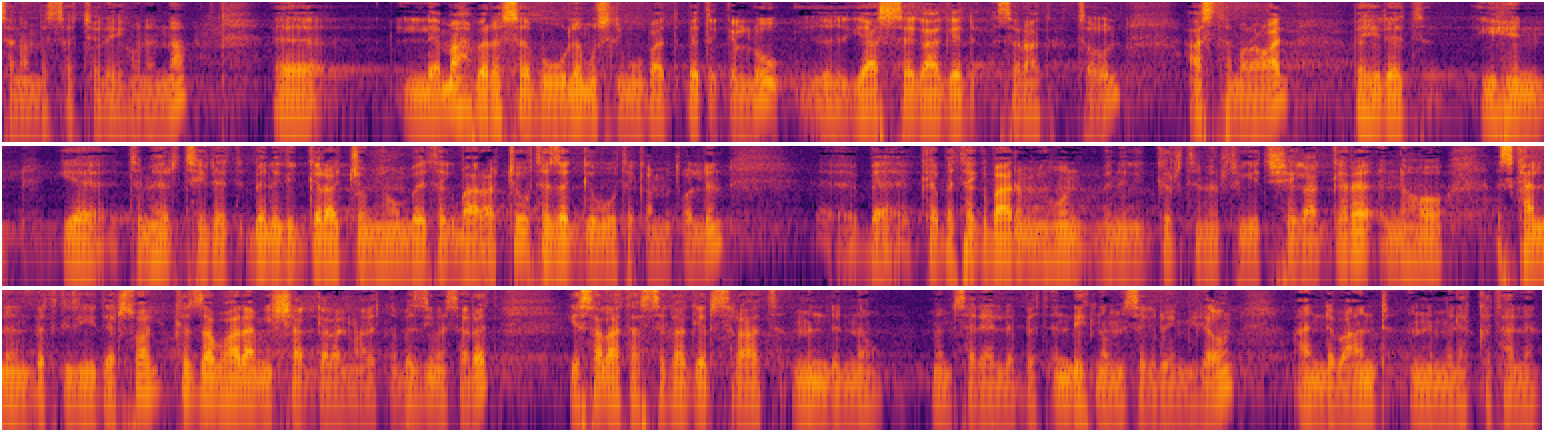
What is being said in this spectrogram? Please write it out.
ሰላም በሳቸው ላይ ይሆንና ለማህበረሰቡ ለሙስሊሙ በጥቅሉ የአሰጋገድ ስርዓታቸውን አስተምረዋል። በሂደት ይህን የትምህርት ሂደት በንግግራቸውም ይሁን በተግባራቸው ተዘግቦ ተቀምጦልን በተግባርም ይሁን በንግግር ትምህርቱ እየተሸጋገረ እነሆ እስካለንበት ጊዜ ይደርሷል ከዛ በኋላም ይሻገራል ማለት ነው። በዚህ መሰረት የሰላት አሰጋገድ ስርዓት ምንድን ነው መምሰል ያለበት እንዴት ነው የምንሰግደው የሚለውን አንድ በአንድ እንመለከታለን።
